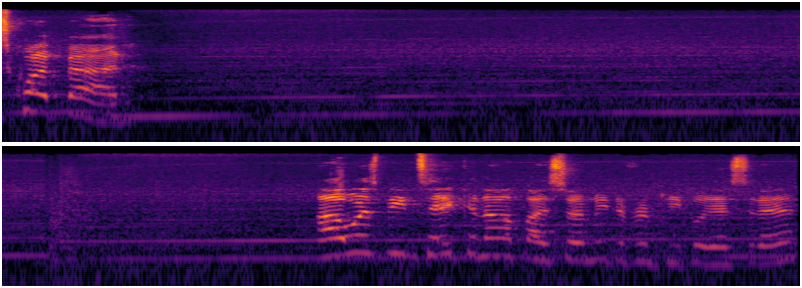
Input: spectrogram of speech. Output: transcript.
Was quite bad. I was being taken out by so many different people yesterday.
